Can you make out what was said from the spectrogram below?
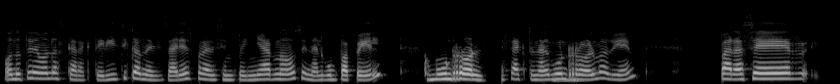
o no tenemos las características necesarias para desempeñarnos en algún papel. Como un rol. Exacto, en algún rol más bien, para ser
